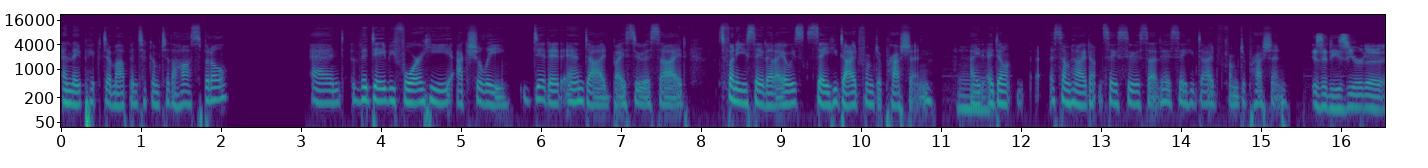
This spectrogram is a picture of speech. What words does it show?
And they picked him up and took him to the hospital. And the day before he actually did it and died by suicide, it's funny you say that. I always say he died from depression. Mm. I, I don't, somehow I don't say suicide. I say he died from depression. Is it easier to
